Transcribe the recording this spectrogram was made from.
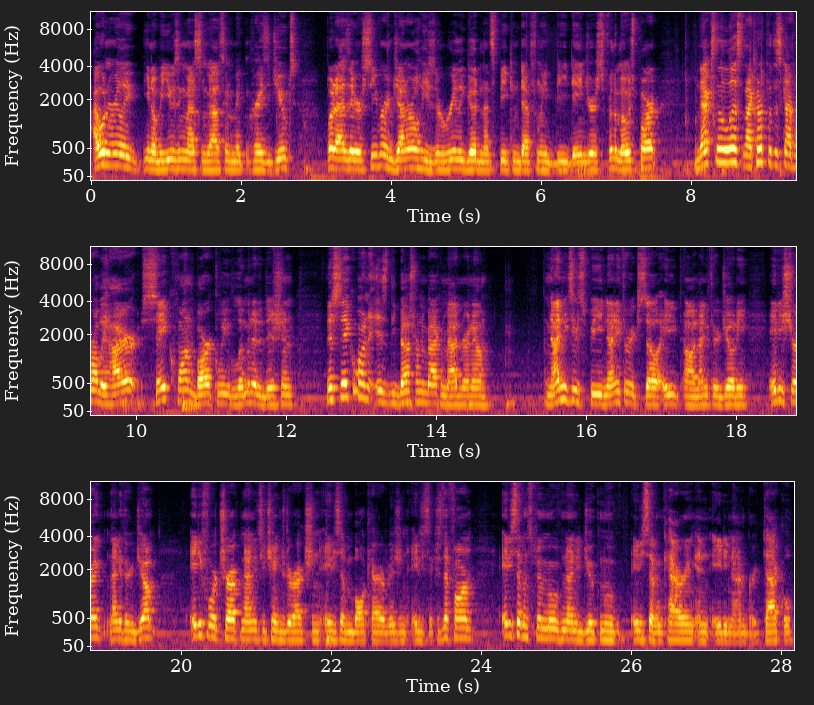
I wouldn't really, you know, be using him as some guy that's going to make crazy jukes. But as a receiver in general, he's a really good, and that speed can definitely be dangerous for the most part. Next on the list, and I could have put this guy probably higher, Saquon Barkley, limited edition. This Saquon is the best running back in Madden right now. 92 speed, 93 excel, 80, uh, 93 agility, 80 strength, 93 jump, 84 truck, 92 change of direction, 87 ball carrier vision, 86 stiff arm, 87 spin move, 90 juke move, 87 carrying, and 89 break tackle.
